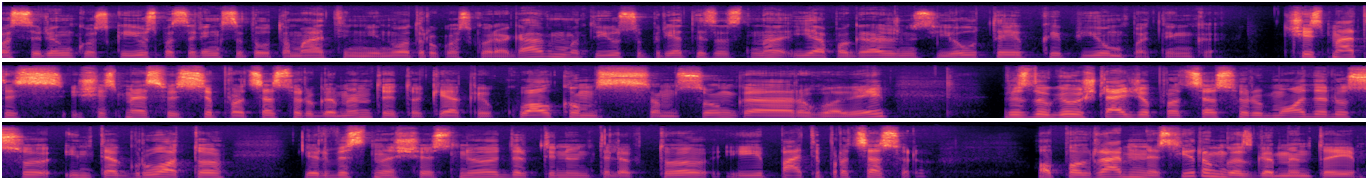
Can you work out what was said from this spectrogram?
pasirinkus, kai jūs pasirinksit automatinį nuotraukos koregavimą, tai jūsų prietaisas, na, ją pagražins jau taip, kaip jums patinka. Šiais metais iš esmės visi procesorių gamintojai, tokie kaip Qualcomm, Samsung ar Huawei, vis daugiau išleidžia procesorių modelių su integruotu ir vis našesniu dirbtiniu intelektu į patį procesorių. O programinės įrangos gamintojai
